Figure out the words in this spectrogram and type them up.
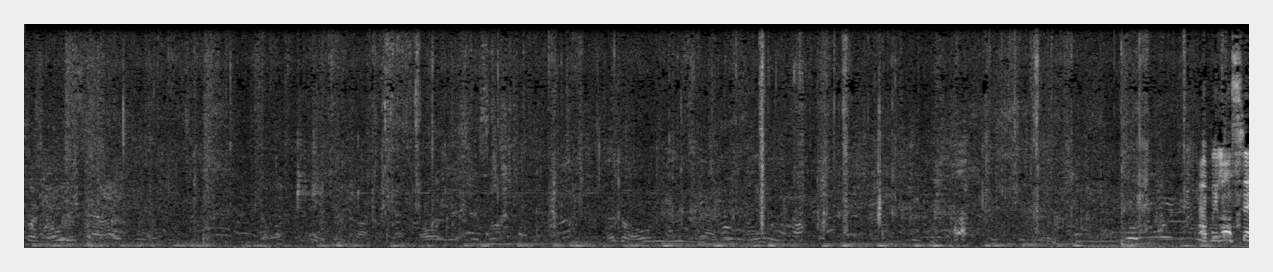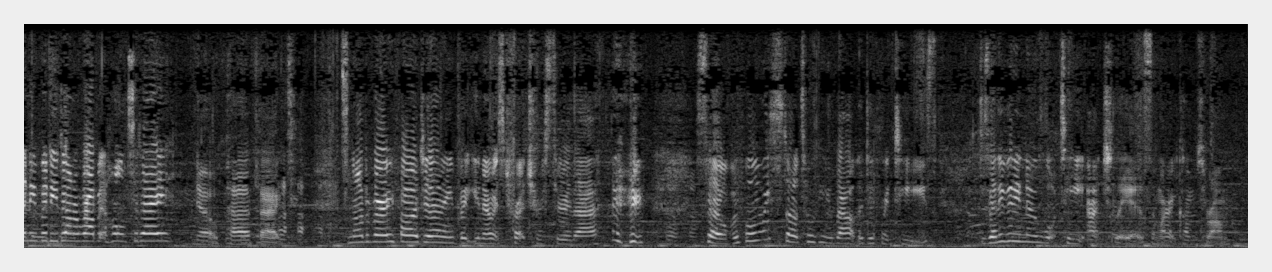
Have we lost anybody down a rabbit hole today? No, perfect. it's not a very far journey, but you know it's treacherous through there. so before we start talking about the different teas, does anybody know what tea actually is and where it comes from?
